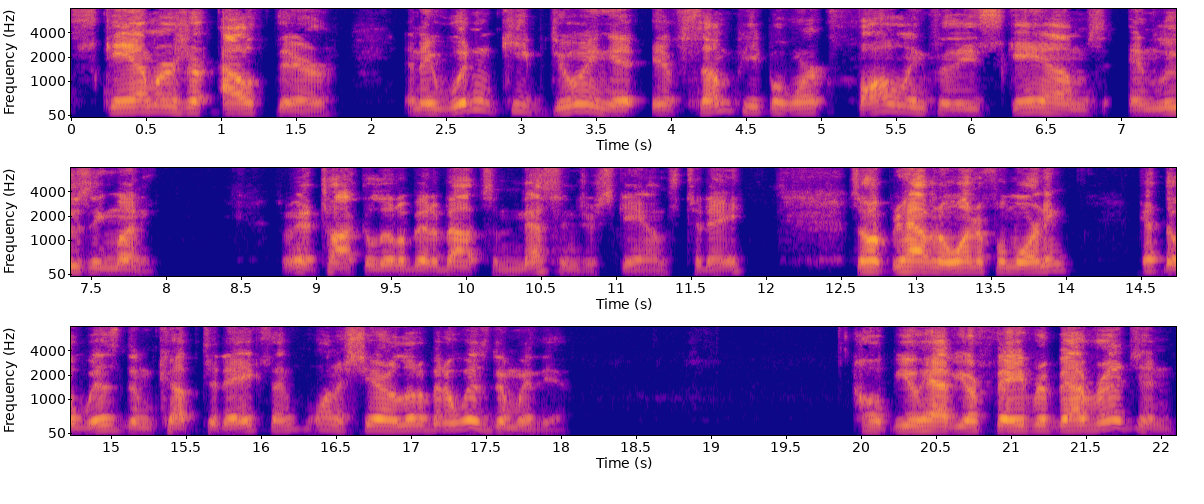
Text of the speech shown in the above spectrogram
Scammers are out there and they wouldn't keep doing it if some people weren't falling for these scams and losing money. So we're going to talk a little bit about some messenger scams today. So hope you're having a wonderful morning. Got the wisdom cup today because I want to share a little bit of wisdom with you. Hope you have your favorite beverage and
